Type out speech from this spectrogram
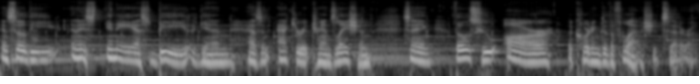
And so the NASB, again, has an accurate translation saying, those who are according to the flesh, etc.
